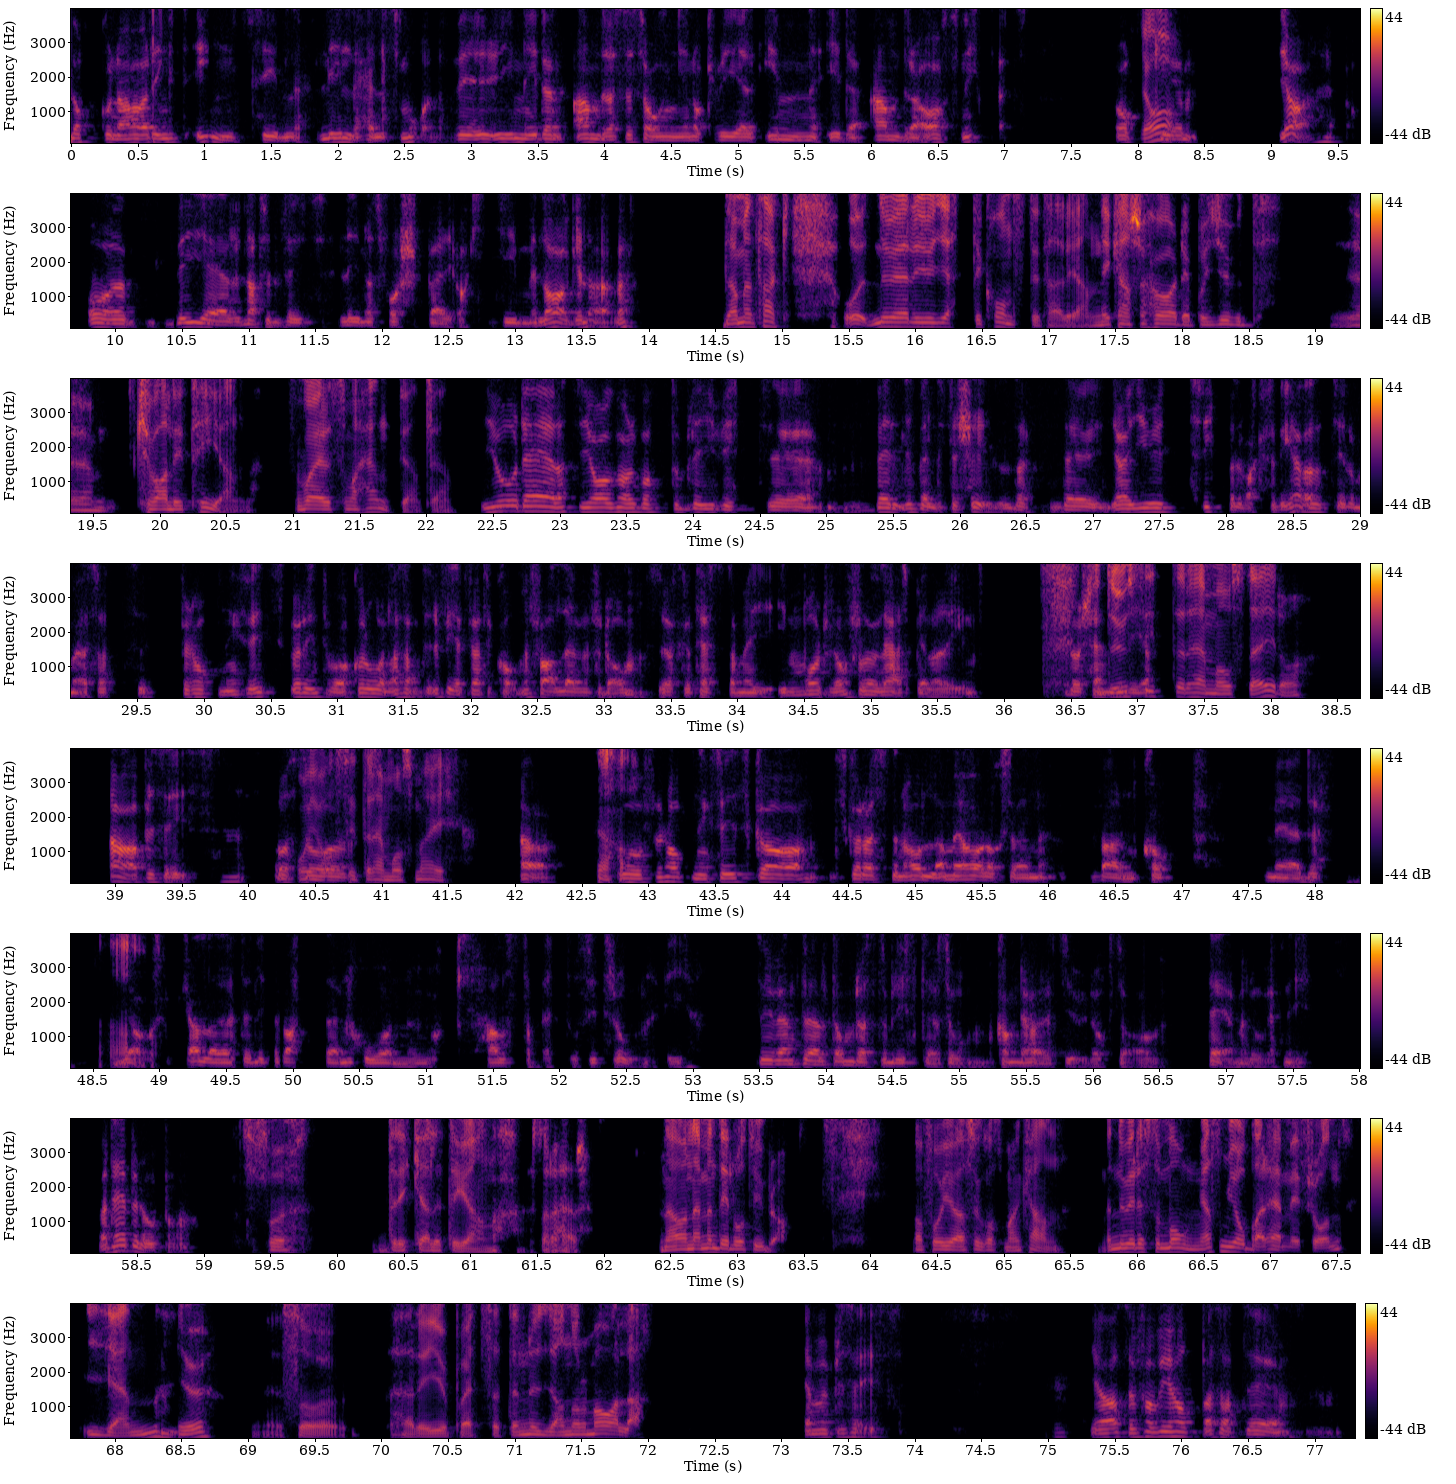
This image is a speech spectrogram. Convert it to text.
klockorna har ringt in till Lillhällsmål. Vi är inne i den andra säsongen och vi är inne i det andra avsnittet. Och, Ja. eh, ja, och vi är naturligtvis Linus Forsberg och Jimmy Lagerlöf. Ja, men tack. Och nu är det ju jättekonstigt här igen. Ni kanske hör det på ljudkvaliteten. För vad är det som har hänt egentligen? Jo, det är att jag har gått och blivit eh, väldigt, väldigt förkyld. Jag är ju trippelvaccinerad till och med så att förhoppningsvis ska det inte vara corona. Samtidigt vet vi att det kommer fall även för dem. Så jag ska testa mig imorgon från när det här spelar in. Så du att- sitter hemma hos dig då? Ja, precis. Och, så, Och jag sitter hemma hos mig? Ja. och förhoppningsvis ska, ska rösten hålla. Men jag har också en varm kopp med, ja, vad ska vi kalla det, lite vatten, honung och halstablett och citron i. Så eventuellt om rösten brister så kommer det höra ett ljud också av det. Men då vet ni vad det beror på. Så får dricka lite grann av det här. Ja, nej, men det låter ju bra. Man får göra så gott man kan. Men nu är det så många som jobbar hemifrån igen ju. Så det här är ju på ett sätt det nya normala. Ja, men precis. Ja, så får vi hoppas att, eh,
